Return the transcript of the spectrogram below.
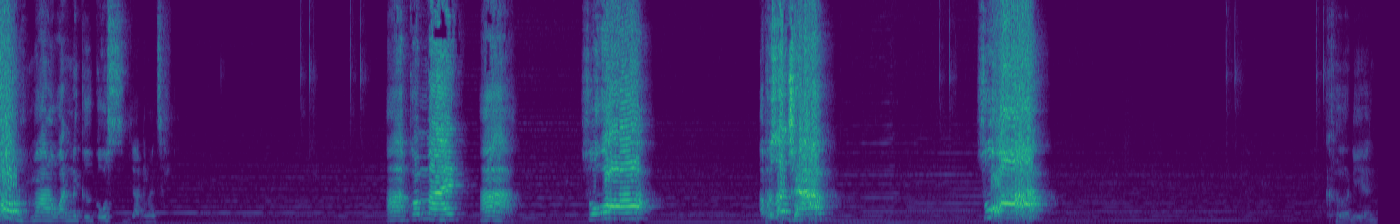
操你妈的玩的跟狗屎一样，你们吵啊！关麦啊！说话啊！啊不是很强，说话，可怜，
